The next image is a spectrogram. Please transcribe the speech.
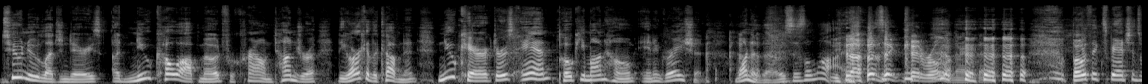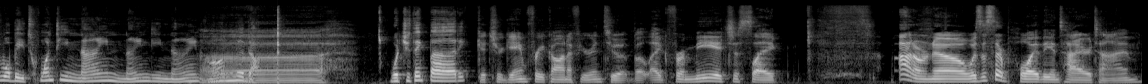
two new legendaries, a new co-op mode for Crown Tundra, the Ark of the Covenant, new characters, and Pokemon Home integration. One of those is a lie. that was a good roll right there. Both expansions will be twenty nine ninety nine on the dot. Uh, What you think, buddy? get your Game Freak on if you're into it. But like for me, it's just like I don't know. Was this their ploy the entire time?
